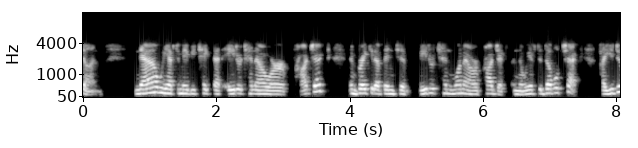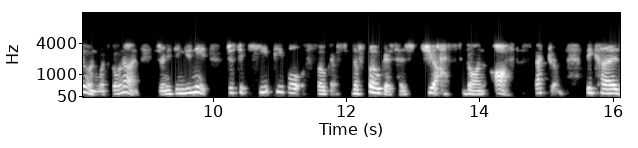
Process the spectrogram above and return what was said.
done. Now we have to maybe take that eight or 10 hour project and break it up into eight or 10 one hour projects. And then we have to double check how you doing? What's going on? Is there anything you need? Just to keep people focused. The focus has just gone off the spectrum because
